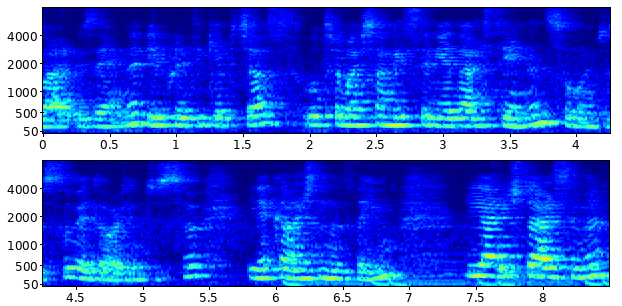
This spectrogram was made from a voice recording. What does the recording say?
var üzerine bir pratik yapacağız. Ultra başlangıç seviye derslerinin sonuncusu ve dördüncüsü ile karşınızdayım. Diğer üç dersimi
